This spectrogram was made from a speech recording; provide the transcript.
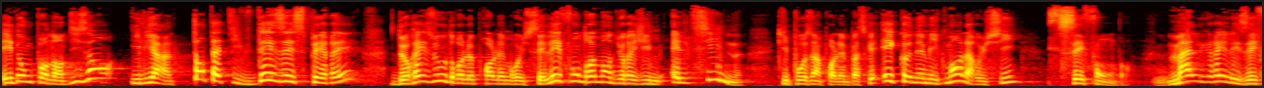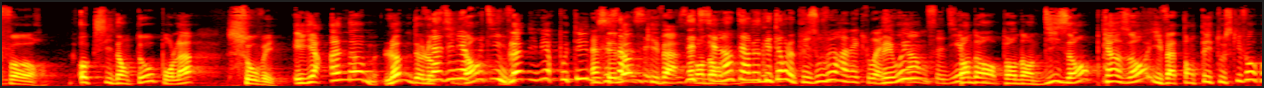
Et donc pendant dix ans, il y a un temps tentative désespérée de résoudre le problème russe. C'est l'effondrement du régime Eltsine qui pose un problème, parce que économiquement, la Russie s'effondre, malgré les efforts occidentaux pour la sauver. Et il y a un homme, l'homme de l'Occident, Vladimir Poutine. Ah, c'est l'homme qui va. C'est l'interlocuteur le plus ouvert avec l'Ouest. Mais oui, on se dit... pendant, pendant 10 ans, 15 ans, il va tenter tout ce qu'il faut.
